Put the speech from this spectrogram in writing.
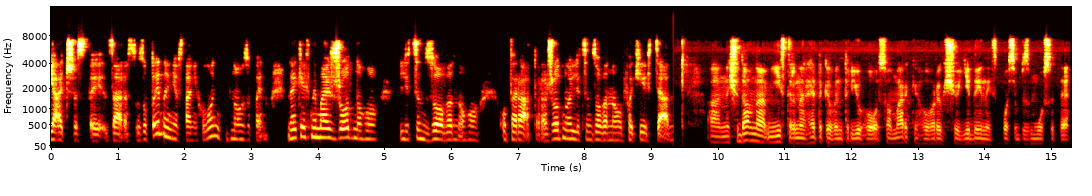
5-6 зараз зупинені в стані холодного зупину, на яких немає жодного ліцензованого оператора, жодного ліцензованого фахівця. Нещодавно міністр енергетики в інтерв'ю Голосу Америки говорив, що єдиний спосіб змусити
